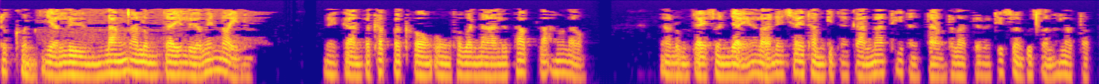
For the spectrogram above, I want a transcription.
ทุกคนอย่าลืมล้างอารมณ์ใจเหลือไว้หน่อยหนึ่งในการประคับประคององค์ภาวนาหรือภาพละของเรา อารมณ์ใจส่วนใหญ่ของเราได้ใช้ทำกิจการหน้าที่ต่างๆ ตลอดจนที่ส่วนกุศลของเราต่อไป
